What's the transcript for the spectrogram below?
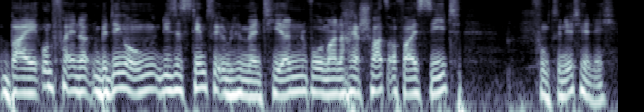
bei unveränderten Bedingungen dieses System zu implementieren, wo man nachher schwarz auf weiß sieht, funktioniert hier nicht.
